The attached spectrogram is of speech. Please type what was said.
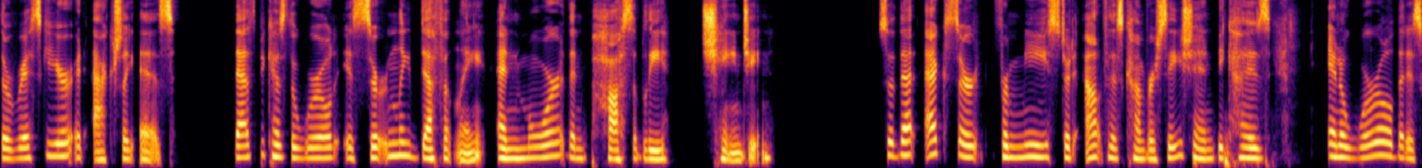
the riskier it actually is. That's because the world is certainly, definitely, and more than possibly changing. So, that excerpt for me stood out for this conversation because in a world that is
